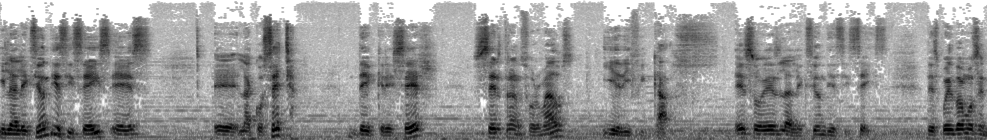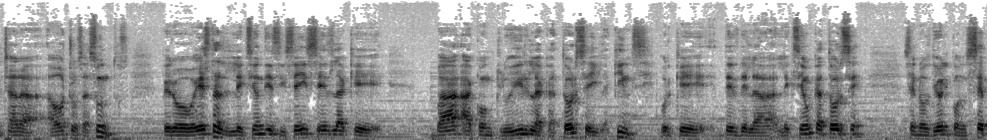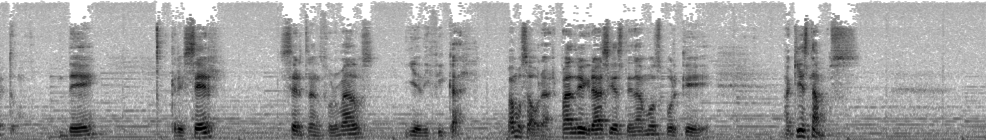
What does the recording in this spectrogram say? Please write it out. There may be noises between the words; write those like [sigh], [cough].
Y la lección 16 es eh, la cosecha de crecer, ser transformados y edificados. Eso es la lección 16. Después vamos a entrar a, otros asuntos, pero esta lección 16 es la que va a concluir la 14 y la 15, porque desde la lección 14 se nos dio el concepto de crecer, ser transformados y edificar. Vamos a orar. Padre, gracias te damos porque aquí estamos,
